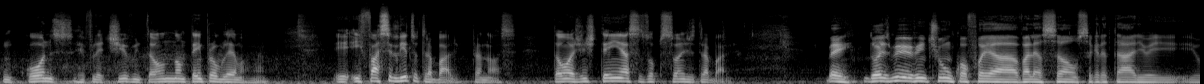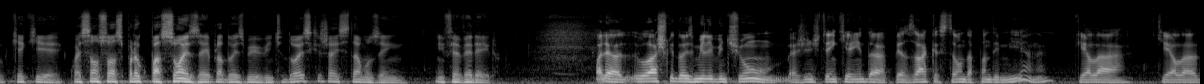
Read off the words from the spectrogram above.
com cones refletivos, então não tem problema. Né? E, e facilita o trabalho para nós. Então, a gente tem essas opções de trabalho. Bem, 2021, qual foi a avaliação, secretário, e, e, o que que, quais são suas preocupações aí para 2022, que já estamos em, em fevereiro? Olha, eu acho que 2021 a gente tem que ainda pesar a questão da pandemia, né? Que ela, que ela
